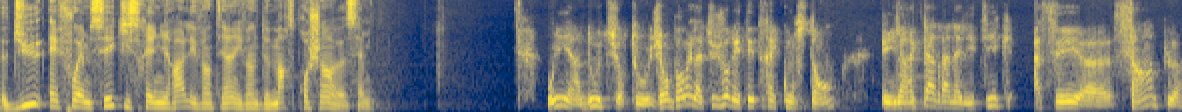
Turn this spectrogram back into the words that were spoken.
du FOMC qui se réunira les 21 et 22 mars prochains, euh, Samy. Oui, un doute surtout. Jérôme Powell a toujours été très constant et il a un cadre analytique assez euh, simple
